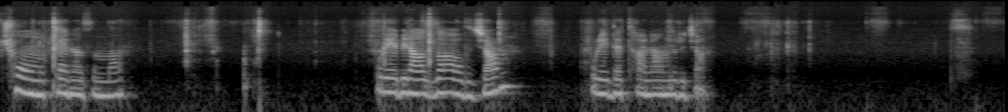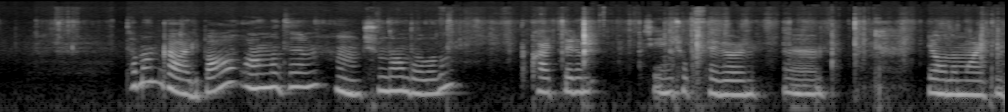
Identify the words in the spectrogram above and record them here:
Çoğunlukta en azından. Buraya biraz daha alacağım. Burayı detaylandıracağım. Tamam galiba anladım. Hmm, şundan da alalım. Bu kartların şeyini çok seviyorum. Ee, Leona Martin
